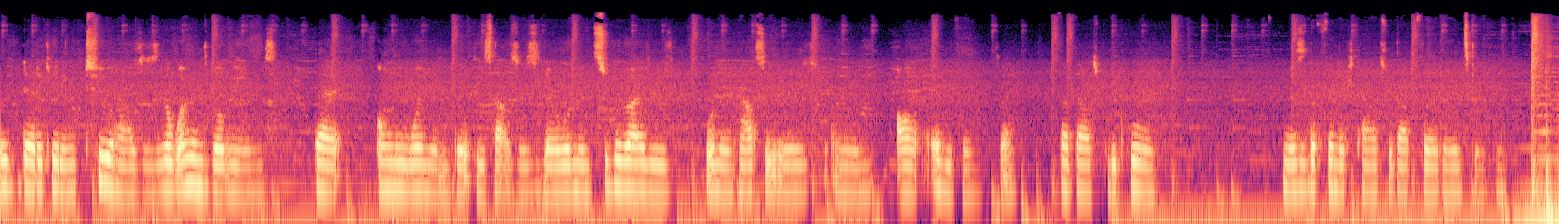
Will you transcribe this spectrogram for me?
We're dedicating two houses. The women's build means that only women built these houses. There are women supervisors, women house leaders, um, all everything. So I thought that was pretty cool. And this is the finished house without the landscaping.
